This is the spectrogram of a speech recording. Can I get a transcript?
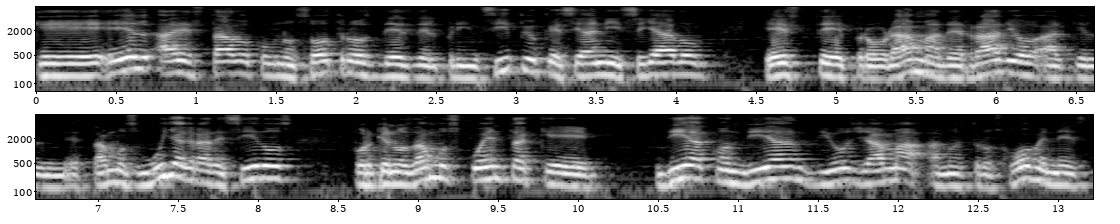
que él ha estado con nosotros desde el principio que se ha iniciado este programa de radio al que estamos muy agradecidos porque nos damos cuenta que día con día Dios llama a nuestros jóvenes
